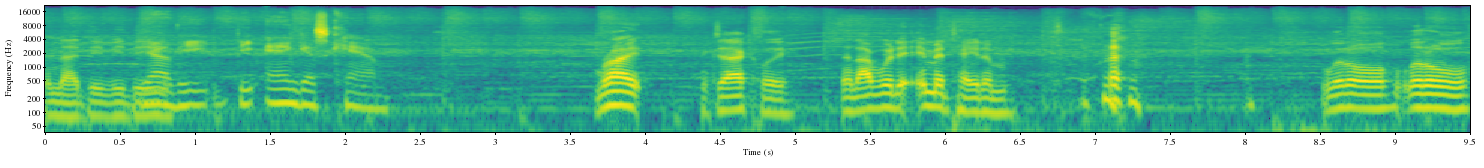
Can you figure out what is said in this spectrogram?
in that DVD. yeah, the the Angus Cam. right. Exactly. And I would imitate him. little little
